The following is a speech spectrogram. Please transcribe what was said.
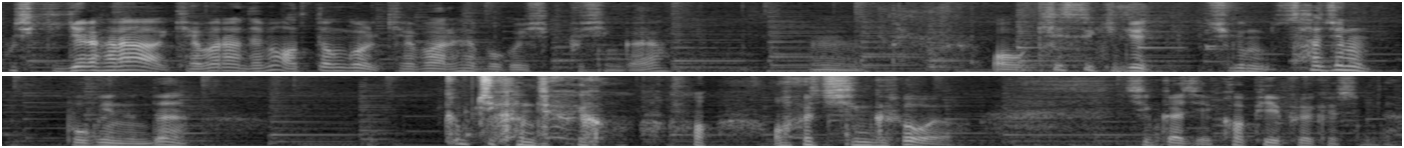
혹시 기계를 하나 개발한다면 어떤 걸 개발해보고 싶으신가요? 음, 어, 키스 기계 지금 사진을 보고 있는데 끔찍한데요, 이거. 어, 징그러워요. 지금까지 coffee break였습니다.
